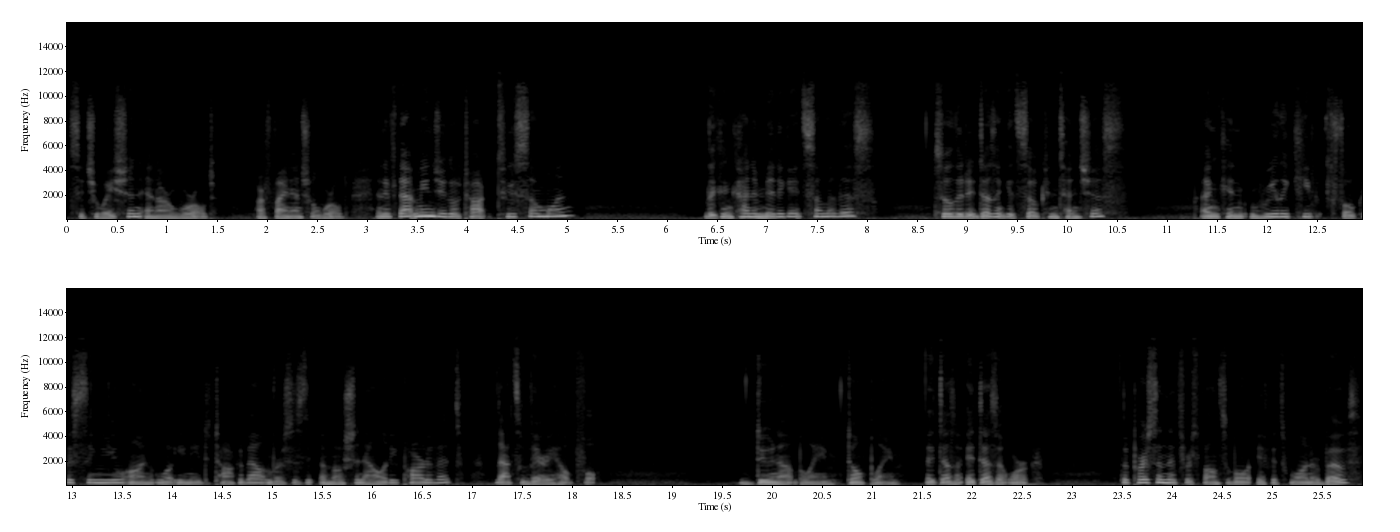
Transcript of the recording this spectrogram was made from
situation and our world, our financial world. And if that means you go talk to someone that can kind of mitigate some of this so that it doesn't get so contentious and can really keep focusing you on what you need to talk about versus the emotionality part of it, that's very helpful. Do not blame. Don't blame. It doesn't it doesn't work. The person that's responsible, if it's one or both,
